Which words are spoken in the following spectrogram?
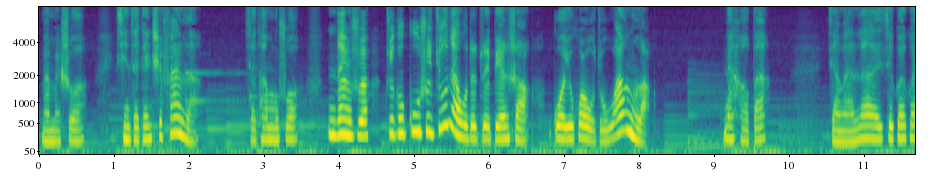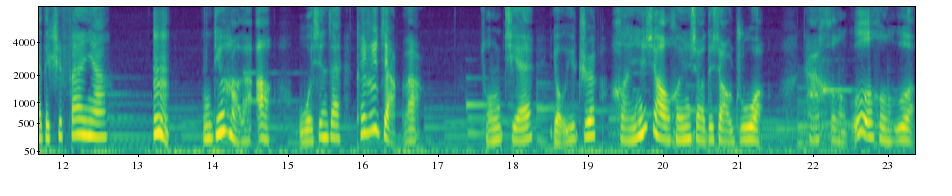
妈妈说：“现在该吃饭了。”小汤姆说：“但是这个故事就在我的嘴边上，过一会儿我就忘了。”那好吧，讲完了就乖乖的吃饭呀。嗯，你听好了啊！我现在开始讲了。从前有一只很小很小的小猪，它很饿很饿，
